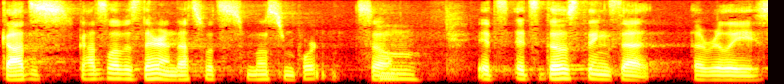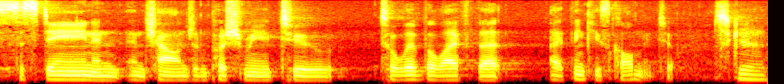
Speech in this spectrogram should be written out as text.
God's, God's love is there, and that's what's most important. So mm. it's, it's those things that, that really sustain and, and challenge and push me to, to live the life that I think He's called me to. It's good.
